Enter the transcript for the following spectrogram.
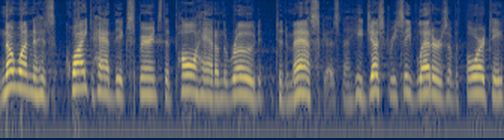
No one has quite had the experience that Paul had on the road to Damascus. Now, he just received letters of authority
